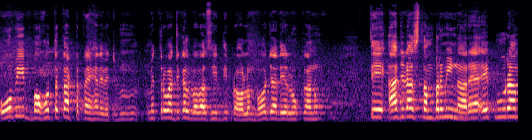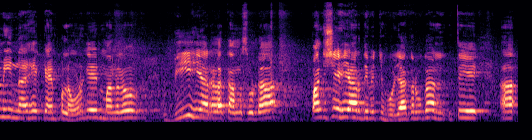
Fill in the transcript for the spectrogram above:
ਉਹ ਵੀ ਬਹੁਤ ਘੱਟ ਪੈਸਿਆਂ ਦੇ ਵਿੱਚ। ਮ- ਮਿੱਤਰੋ ਅੱਜ ਕੱਲ ਬਵਾਸੀਰ ਦੀ ਪ੍ਰੋਬਲਮ ਬਹੁਤ ਜ਼ਿਆਦਾ ਹੈ ਲੋਕਾਂ ਨੂੰ। ਤੇ ਆ ਜਿਹੜਾ ਸਤੰਬਰ ਮਹੀਨਾ ਆ ਰਿਹਾ ਇਹ ਪੂਰਾ ਮਹੀਨਾ ਇਹ ਕੈਂਪ ਲਾਉਣਗੇ। ਮੰਨ ਲਓ 20000 ਵਾਲਾ ਕੰਮ ਤੁਹਾਡਾ 5-6000 ਦੇ ਵਿੱਚ ਹੋ ਜਾ ਕਰੂਗਾ। ਤੇ ਆ,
